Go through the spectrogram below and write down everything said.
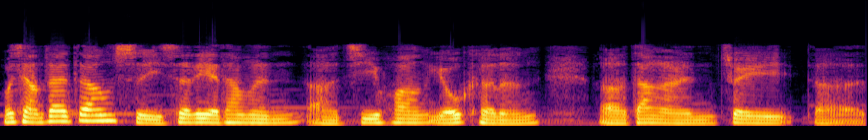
我想在当时以色列他们呃饥荒有可能呃当然最呃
